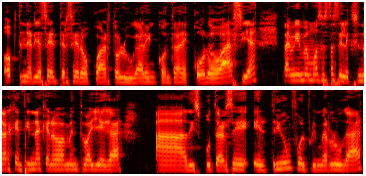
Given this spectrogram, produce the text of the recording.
obtener ya sea el tercer o cuarto lugar en contra de Croacia. También vemos esta selección argentina que nuevamente va a llegar a disputarse el triunfo, el primer lugar,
